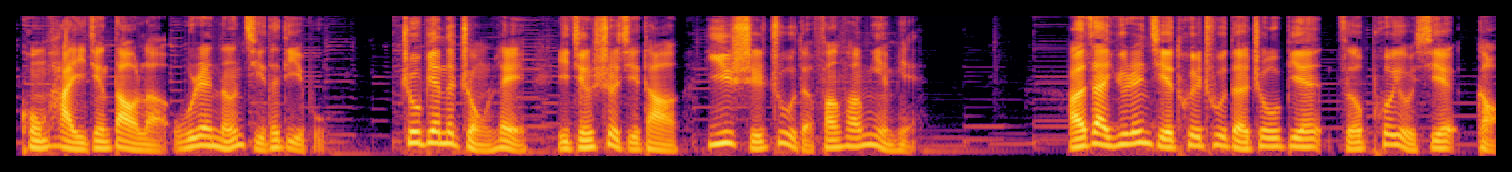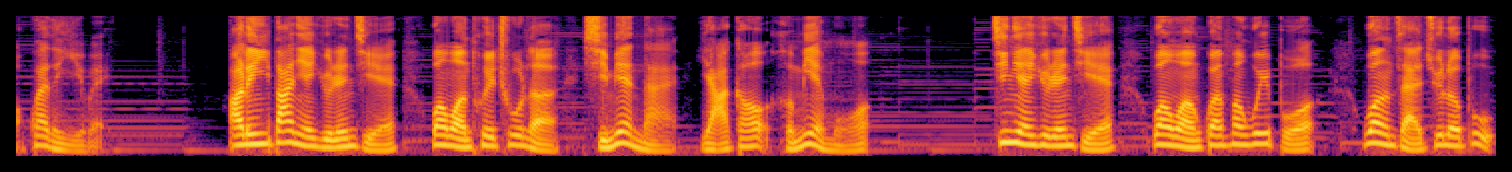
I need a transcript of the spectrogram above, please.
恐怕已经到了无人能及的地步，周边的种类已经涉及到衣食住的方方面面。而在愚人节推出的周边则颇有些搞怪的意味。二零一八年愚人节，旺旺推出了洗面奶、牙膏和面膜。今年愚人节，旺旺官方微博“旺仔俱乐部”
